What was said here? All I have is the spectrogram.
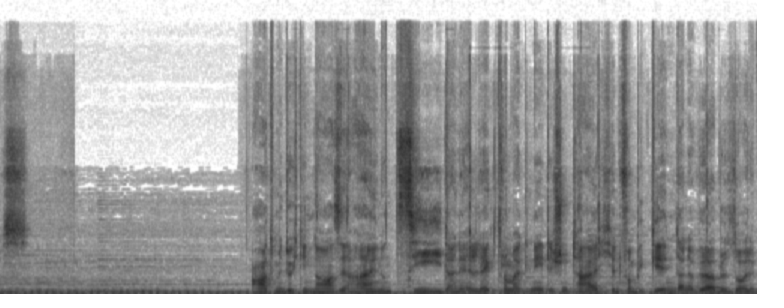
aus. Atme durch die Nase ein und zieh deine elektromagnetischen Teilchen vom Beginn deiner Wirbelsäule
